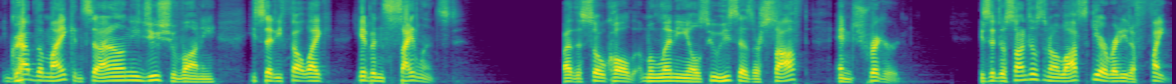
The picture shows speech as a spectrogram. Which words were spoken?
he grabbed the mic and said, I don't need you, Schiavone. He said he felt like he had been silenced by the so called millennials, who he says are soft and triggered. He said Dos Santos and Arlovski are ready to fight.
